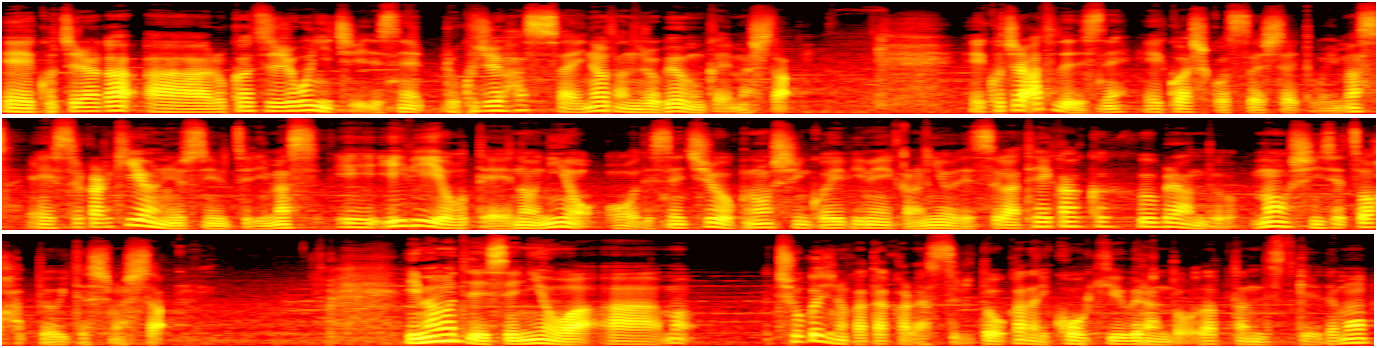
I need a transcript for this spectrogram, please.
えこちらが6月15日ですね、68歳の誕生日を迎えました。こちら後でですね、詳しくお伝えしたいと思います。それから企業のニュースに移ります。EV 大手の NIO ですね、中国の新興 EV メーカーの NIO ですが、低価格ブランドの新設を発表いたしました。今までですね、NIO は、あまあ中国人の方からするとかなり高級ブランドだったんですけれども、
